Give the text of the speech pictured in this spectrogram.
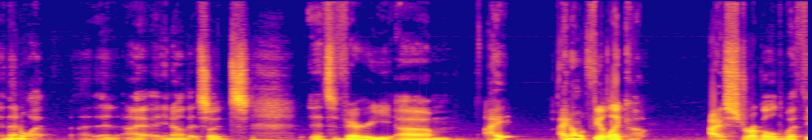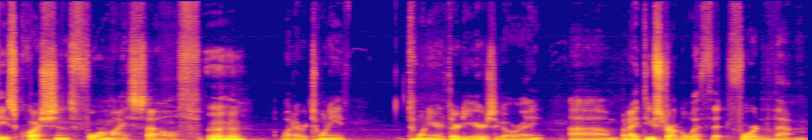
and then what? And I, you know, that so it's it's very. Um, I I don't feel like I struggled with these questions for myself. Mm-hmm. Whatever 20, 20 or thirty years ago, right? Um, but I do struggle with it for them.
